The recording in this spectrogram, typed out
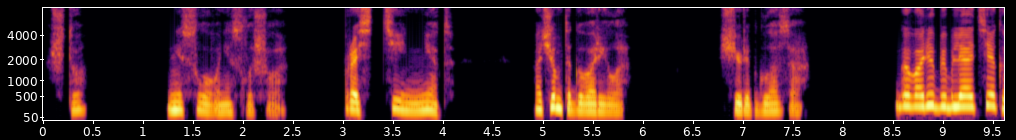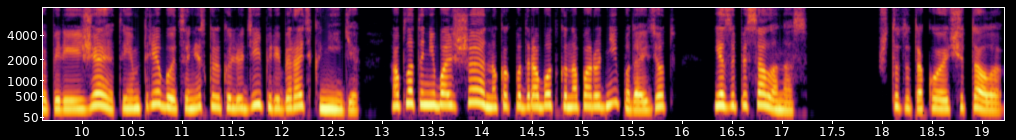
«Что?» Ни слова не слышала. «Прости, нет. О чем ты говорила?» Щурит глаза. «Говорю, библиотека переезжает, и им требуется несколько людей перебирать книги. Оплата небольшая, но как подработка на пару дней подойдет. Я записала нас. Что-то такое читала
